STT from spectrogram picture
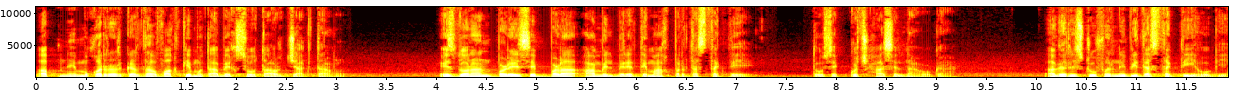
اپنے مقرر کردہ وقت کے مطابق سوتا اور جاگتا ہوں۔ اس دوران بڑے سے بڑا عامل میرے دماغ پر دستک دے تو اسے کچھ حاصل نہ ہوگا۔ اگر اسٹوفر نے بھی دستک دی ہوگی،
